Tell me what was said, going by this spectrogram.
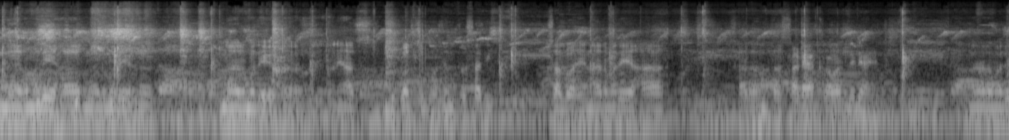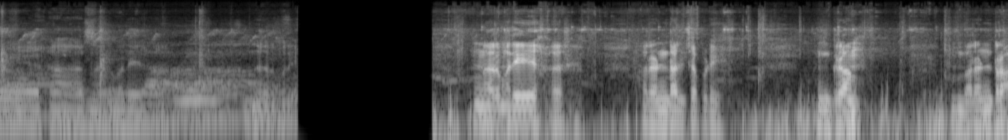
नर्मदे हर नर्मदे हर नर्मदे हर आणि आज दुपारची भोजन प्रसादी चालू आहे. नर्मदे हर साधारणतः साडे अकरा वाजलेले आहेत. नरमध्ये हर नरमध्ये नरमध्ये नरमध्ये रंडालच्या पुढे ग्राम बरंड्रा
